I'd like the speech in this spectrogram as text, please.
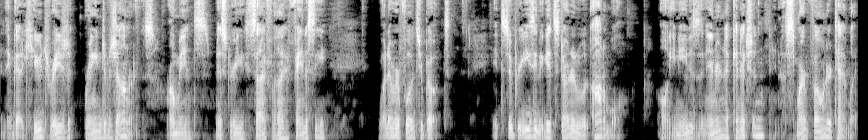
And they've got a huge range, range of genres romance, mystery, sci fi, fantasy, whatever floats your boat. It's super easy to get started with Audible. All you need is an internet connection and a smartphone or tablet.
